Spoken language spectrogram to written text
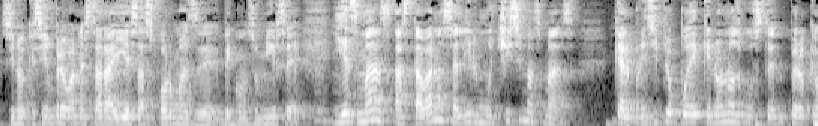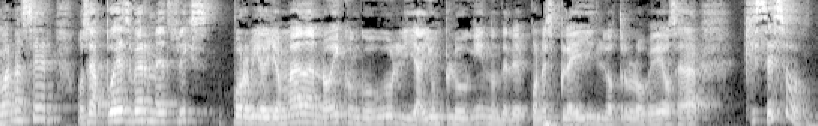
sino que siempre van a estar ahí esas formas de, consumirse. Y es más, hasta van a salir muchísimas más que al principio puede que no nos gusten, pero que van a ser. O sea, puedes ver Netflix por videollamada, ¿no? Y con Google y hay un plugin donde le pones play y el otro lo ve. O sea, ¿qué es eso?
